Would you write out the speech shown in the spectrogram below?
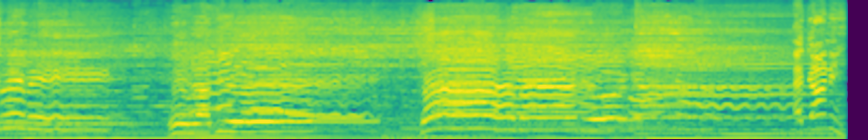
sumi, eradie, shamenunya. Hey, Johnny,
